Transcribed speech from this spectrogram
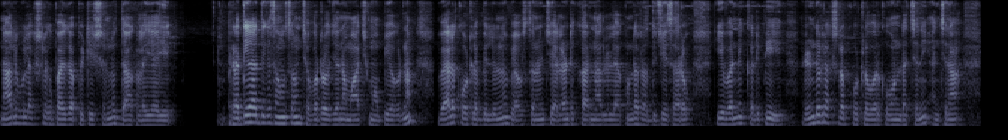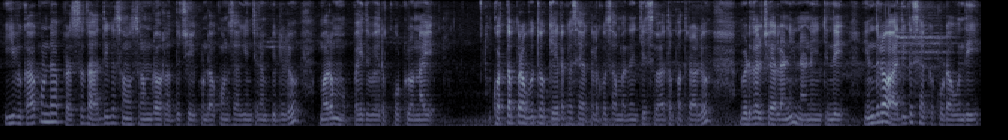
నాలుగు లక్షలకు పైగా పిటిషన్లు దాఖలయ్యాయి. ప్రతి ఆర్థిక సంవత్సరం చివరి రోజైన మార్చి ముప్పై ఒకటిన వేల కోట్ల బిల్లులను వ్యవస్థ నుంచి ఎలాంటి కారణాలు లేకుండా రద్దు చేశారు. ఇవన్నీ కలిపి రెండు లక్షల కోట్ల వరకు ఉండొచ్చని అంచనా. ఇవి కాకుండా ప్రస్తుత ఆర్థిక సంవత్సరంలో రద్దు చేయకుండా కొనసాగించిన బిల్లులు మరో ముప్పై ఐదు వేల కోట్లు ఉన్నాయి. కొత్త ప్రభుత్వ కీలక శాఖలకు సంబంధించి శ్వేతపత్రాలు విడుదల చేయాలని నిర్ణయించింది. ఇందులో అధిక శాఖ కూడా ఉంది.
